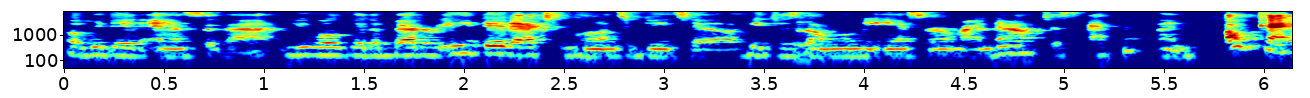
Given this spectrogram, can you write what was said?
but we did answer that. You will get a better, he did actually go into detail. He just don't want me answering right now, just acting funny. Okay.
